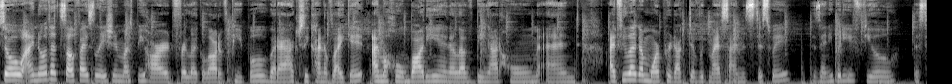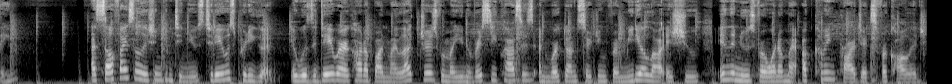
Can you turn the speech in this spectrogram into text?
So I know that self isolation must be hard for like a lot of people, but I actually kind of like it. I'm a homebody and I love being at home, and I feel like I'm more productive with my assignments this way. Does anybody feel the same? As self isolation continues, today was pretty good. It was a day where I caught up on my lectures from my university classes and worked on searching for a media law issue in the news for one of my upcoming projects for college,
